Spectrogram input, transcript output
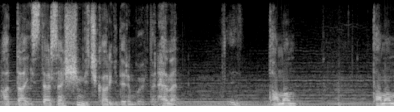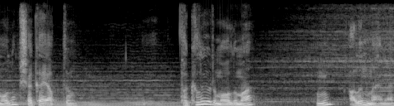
Hatta istersen şimdi çıkar giderim bu evden hemen. Tamam. Tamam oğlum şaka yaptım. Takılıyorum oğluma. Hı? Alınma hemen.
